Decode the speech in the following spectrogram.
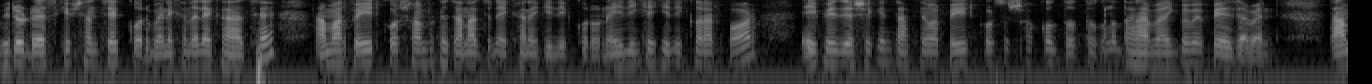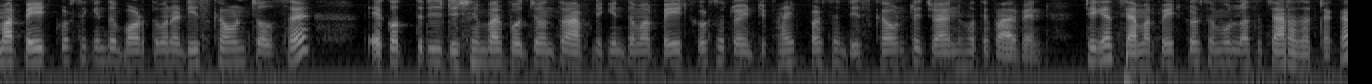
ভিডিও ডেসক্রিপশন চেক করবেন। এখানে লেখা আছে, আমার পেইড কোর্স সম্পর্কে জানার জন্য এখানে ক্লিক করুন। এই লিঙ্কে ক্লিক করার পর, এই পেজে এসে কিন্তু আপনি আমার পেইড কোর্সের সকল তথ্যগুলো ধারাবাহিকভাবে পেয়ে যাবেন। তো আমার পেইড কোর্সে কিন্তু বর্তমানে ডিসকাউন্ট চলছে। একত্রিশ ডিসেম্বর পর্যন্ত আপনি কিন্তু আমার পেইড কোর্সে টোয়েন্টি ফাইভ পার্সেন্ট ডিসকাউন্টে জয়েন হতে পারবেন। ঠিক আছে? আমার পেইড কোর্সের মূল্য আছে চার হাজার টাকা।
